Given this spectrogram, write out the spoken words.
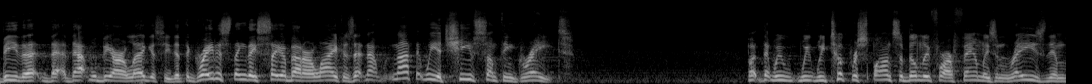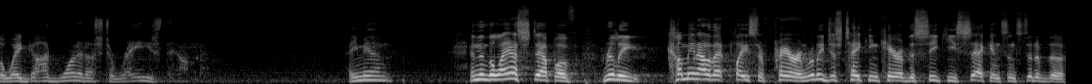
be that, that, that will be our legacy. That the greatest thing they say about our life is that not, not that we achieved something great, but that we, we, we took responsibility for our families and raised them the way God wanted us to raise them. Amen. And then the last step of really coming out of that place of prayer and really just taking care of the seek ye seconds instead of the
